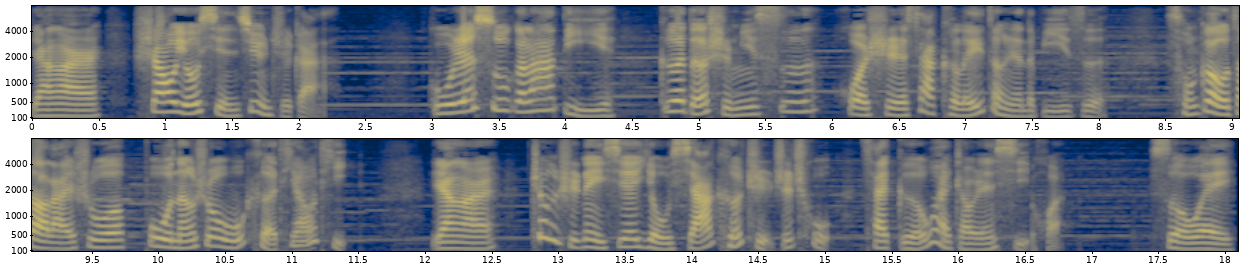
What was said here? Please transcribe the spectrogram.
然而稍有险峻之感。古人苏格拉底。戈德史密斯或是萨克雷等人的鼻子，从构造来说，不能说无可挑剔。然而，正是那些有瑕可指之处，才格外招人喜欢。所谓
